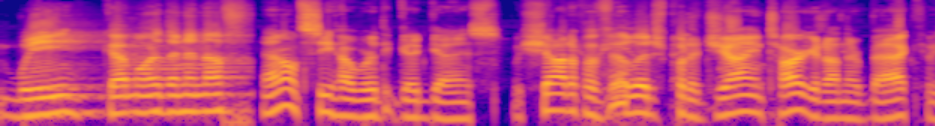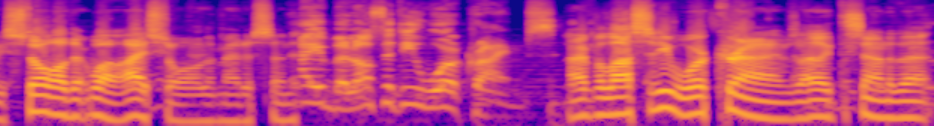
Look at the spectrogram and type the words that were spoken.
We got more than enough? I don't see how we're the good guys. We shot up a village, put a giant target on their back. We stole all their, well, I stole all their medicine. High velocity war crimes. High velocity war crimes. I like the sound of that.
